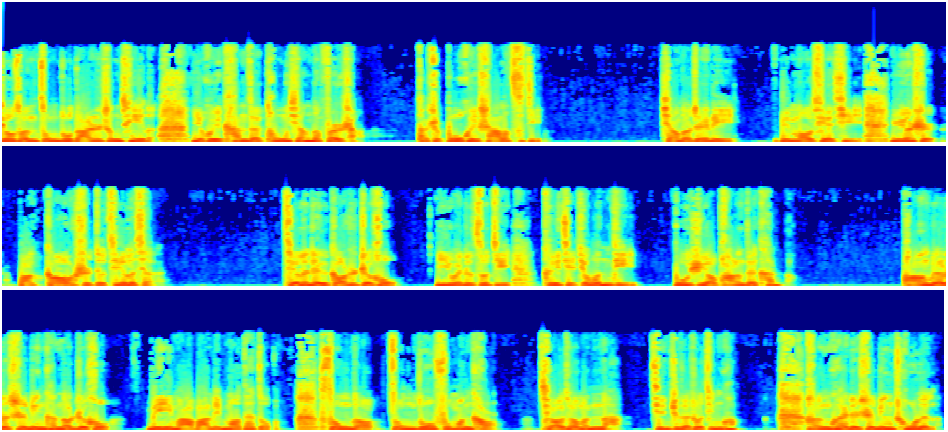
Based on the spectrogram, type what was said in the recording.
就算总督大人生气了，也会看在同乡的份上，他是不会杀了自己。想到这里，林茂窃喜，于是把告示就接了下来。接了这个告示之后，意味着自己可以解决问题，不需要旁人再看到。旁边的士兵看到之后，立马把林茂带走，送到总督府门口，敲敲门呐，进去再说情况。很快，这士兵出来了，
